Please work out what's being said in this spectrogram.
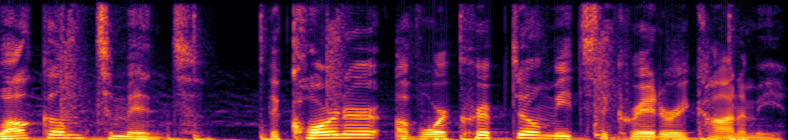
Welcome to Mint, the corner of where crypto meets the creator economy.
